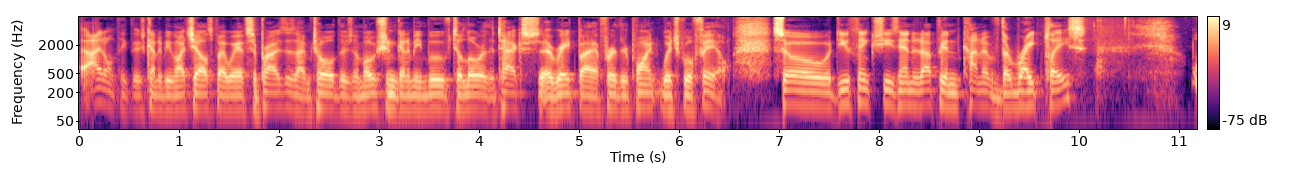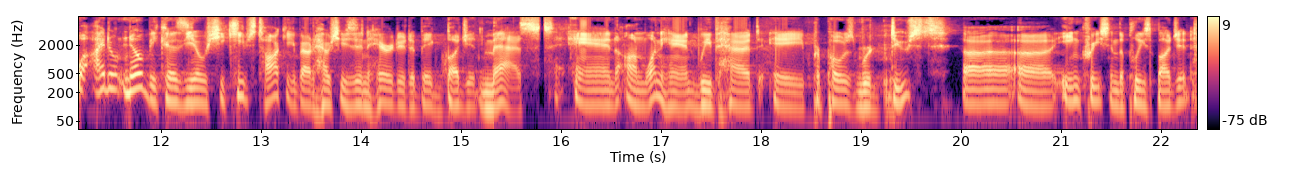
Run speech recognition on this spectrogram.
I don't think there's going to be much else by way of surprises. I'm told there's a motion going to be moved to lower the tax uh, rate by a further point, which will fail. So, do you think she's ended up in kind of the right place? Well, I don't know because, you know, she keeps talking about how she's inherited a big budget mess. And on one hand, we've had a proposed reduced uh, uh, increase in the police budget,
